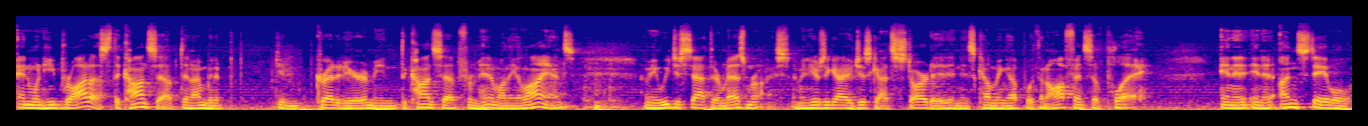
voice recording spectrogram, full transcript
And when he brought us the concept, and I'm going to give him credit here, I mean, the concept from him on the alliance, I mean, we just sat there mesmerized. I mean, here's a guy who just got started and is coming up with an offensive play in, a, in an unstable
